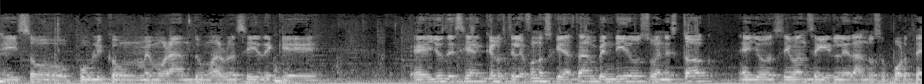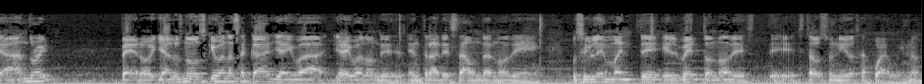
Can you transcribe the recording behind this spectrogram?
e hizo público un memorándum o algo así de que ellos decían que los teléfonos que ya estaban vendidos o en stock, ellos iban a seguirle dando soporte a Android, pero ya los nuevos que iban a sacar ya iba ya iba donde entrar esa onda, ¿no? De posiblemente el veto, ¿no? De, de Estados Unidos a Huawei, ¿no?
